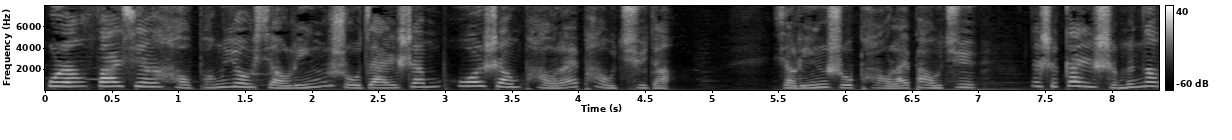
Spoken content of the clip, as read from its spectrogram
忽然发现好朋友小林鼠在山坡上跑来跑去的。小林鼠跑来跑去，那是干什么呢？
